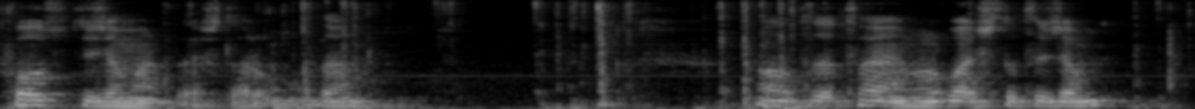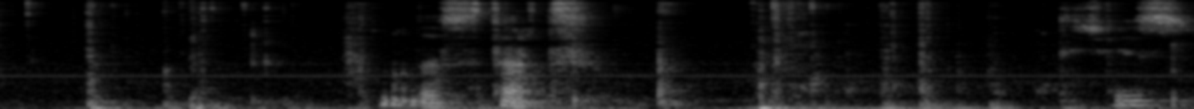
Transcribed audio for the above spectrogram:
post diyeceğim arkadaşlar bunu da. Altta timer başlatacağım. Buna da start diyeceğiz.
